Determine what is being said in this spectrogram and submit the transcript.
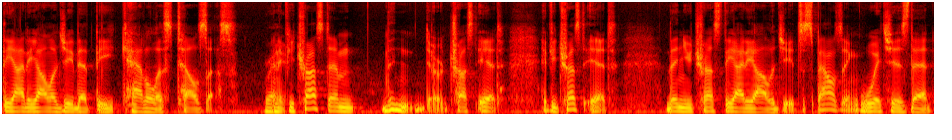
the ideology that the catalyst tells us. Right. And if you trust him, then or trust it. If you trust it, then you trust the ideology it's espousing, which is that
